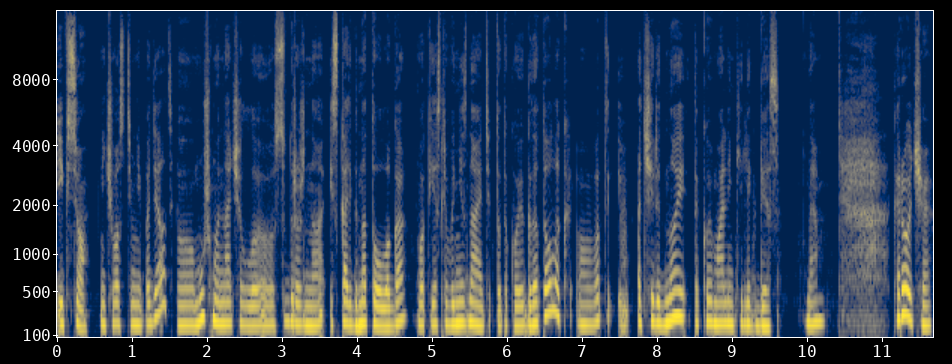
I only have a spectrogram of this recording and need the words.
И все, ничего с этим не поделать. Э, Муж мой начал э, судорожно искать гнатолога. Вот если вы не знаете, кто такой гнатолог, э, вот очередной такой маленький ликбез. Да? Короче,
